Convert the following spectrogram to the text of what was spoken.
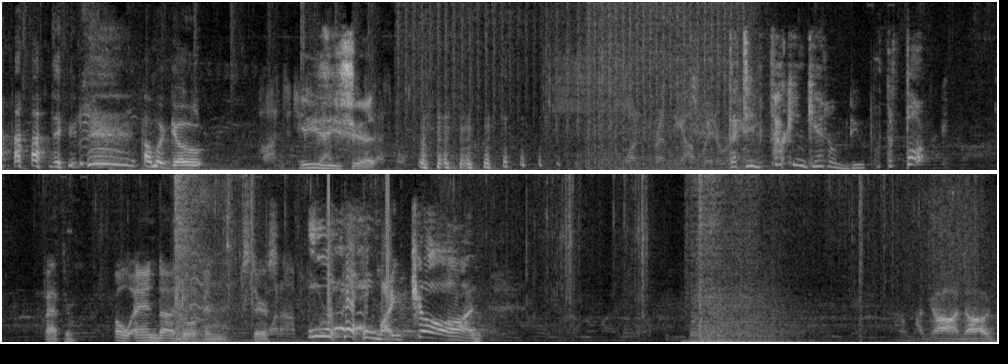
Dude, I'm a goat. Hostage Easy shit. successful. One friendly operator That didn't fucking get him, dude. What the fuck? Bathroom. Oh, and uh, door and stairs. Oh my god! Oh my god, dog.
